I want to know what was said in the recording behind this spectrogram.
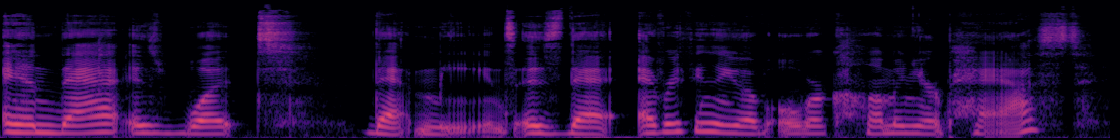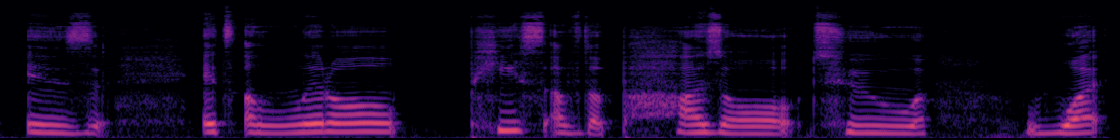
And that is what that means is that everything that you have overcome in your past is it's a little piece of the puzzle to what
